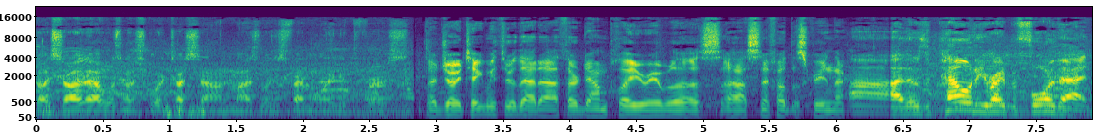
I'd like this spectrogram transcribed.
so I saw that I wasn't going to score a touchdown. Might as well just find my way to get the first. Now, Joey, take me through that uh, third down play. You were able to uh, sniff out the screen there. Uh, there was a penalty right before that.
